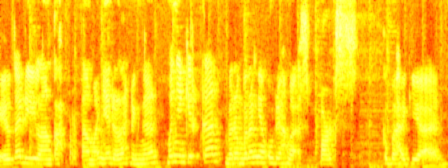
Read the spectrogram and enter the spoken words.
Itu tadi langkah pertamanya adalah dengan menyingkirkan barang-barang yang udah nggak sparks kebahagiaan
